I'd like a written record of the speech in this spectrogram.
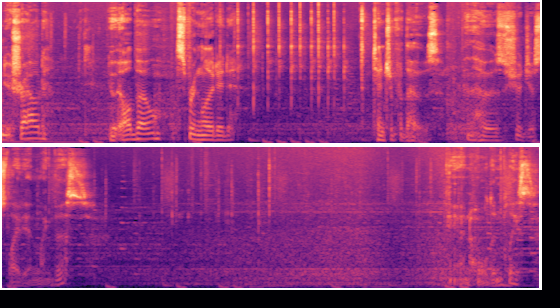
New shroud, new elbow, spring-loaded tension for the hose. And the hose should just slide in like this. And hold in place.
